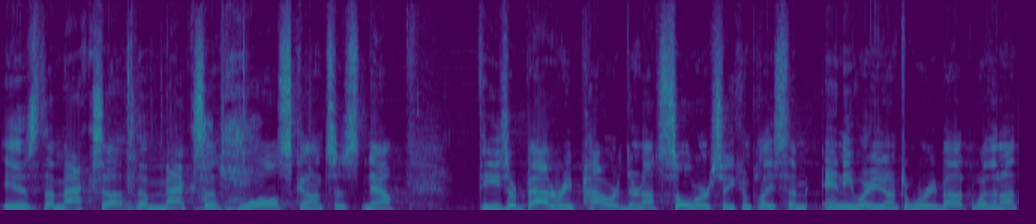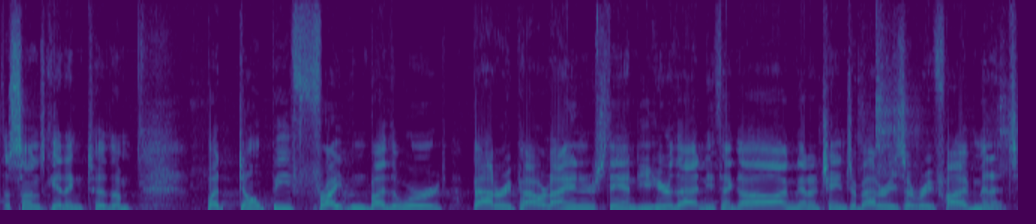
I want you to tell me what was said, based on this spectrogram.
is the Maxsa, the Maxsa okay. wall sconces. Now, these are battery powered. They're not solar, so you can place them anywhere. You don't have to worry about whether or not the sun's getting to them. But don't be frightened by the word battery powered. I understand. You hear that and you think, oh, I'm going to change the batteries every five minutes.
